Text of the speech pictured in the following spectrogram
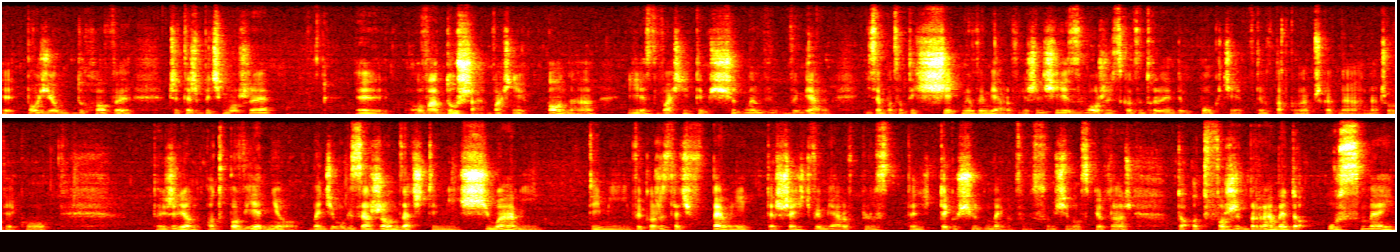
e, poziom duchowy, czy też być może e, owa dusza, właśnie ona jest właśnie tym siódmym wymiarem. I za pomocą tych siedmiu wymiarów, jeżeli się je złoży, skoncentruje na jednym punkcie, w tym wypadku na przykład na, na człowieku, to jeżeli on odpowiednio będzie mógł zarządzać tymi siłami tymi, wykorzystać w pełni te sześć wymiarów plus ten, tego siódmego, co są siódmą spiritualność, to otworzy bramę do ósmej,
